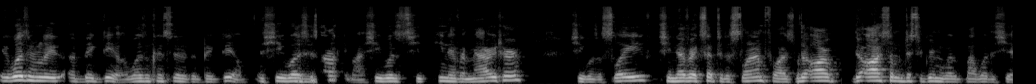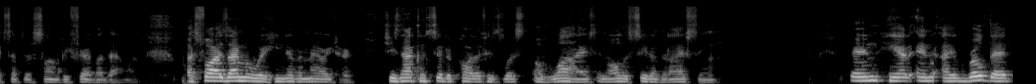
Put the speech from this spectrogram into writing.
it wasn't really a big deal. It wasn't considered a big deal. She was mm-hmm. his concubine. She was she, he never married her. She was a slave. She never accepted Islam. For as there are there are some disagreement about whether she accepted Islam. Be fair about that one. But as far as I'm aware, he never married her. She's not considered part of his list of wives in all the Sira that I've seen. And he had and I wrote that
